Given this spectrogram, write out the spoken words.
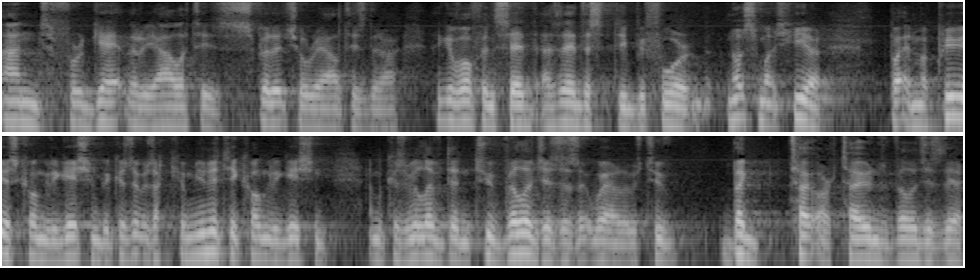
and forget the realities, spiritual realities there are. I think I've often said, I said this before, not so much here, but in my previous congregation, because it was a community congregation, and because we lived in two villages, as it were, there was two big t- or towns, villages there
